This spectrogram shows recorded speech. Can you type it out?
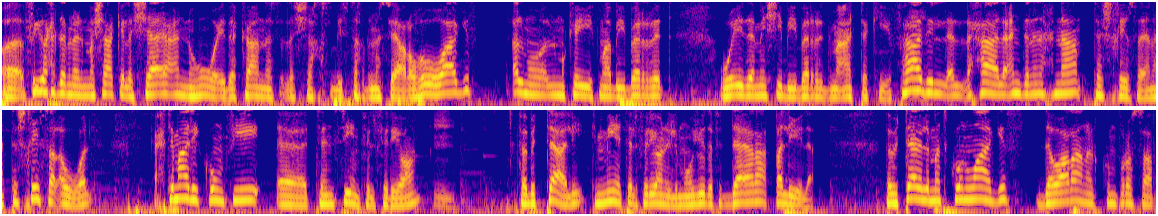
آه في واحدة من المشاكل الشائعة إنه هو إذا كان الشخص بيستخدم السيارة وهو واقف الم- المكيف ما بيبرد وإذا مشي بيبرد مع التكييف. هذه ال- الحالة عندنا نحن تشخيصين. يعني التشخيص الأول احتمال يكون في آه تنسيم في الفريون. فبالتالي كمية الفريون اللي موجودة في الدائرة قليلة. فبالتالي لما تكون واقف دوران الكمبروسر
